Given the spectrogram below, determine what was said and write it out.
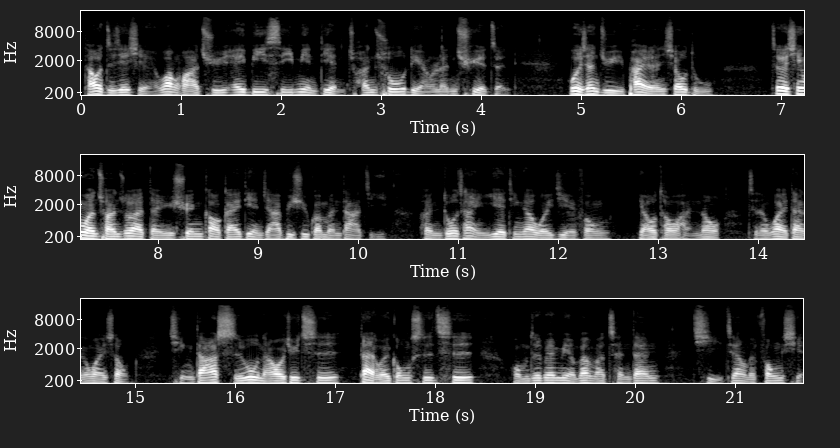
他会直接写万华区 A、B、C 面店传出两人确诊，卫生局已派人消毒。这个新闻传出来，等于宣告该店家必须关门大吉。很多餐饮业听到微解封，摇头喊 no，只能外带跟外送，请大家食物拿回去吃，带回公司吃。我们这边没有办法承担起这样的风险。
